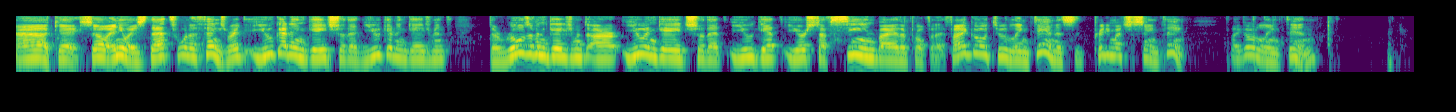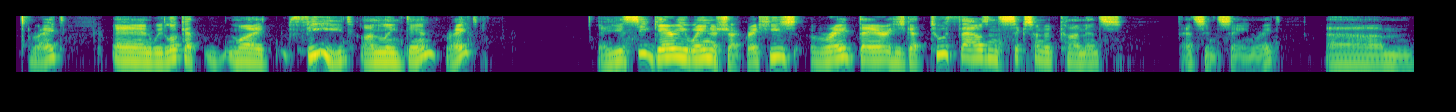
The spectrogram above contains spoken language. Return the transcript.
Okay so anyways that's one of the things right? You got to engage so that you get engagement. The rules of engagement are you engage so that you get your stuff seen by other profiles if I go to LinkedIn it's pretty much the same thing. If I go to LinkedIn right? And we look at my feed on LinkedIn right? You see Gary Vaynerchuk right? He's right there. He's got 2,600 comments. That's insane right? Um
